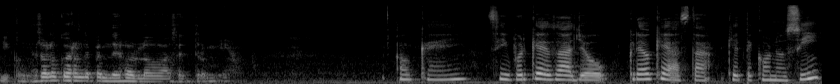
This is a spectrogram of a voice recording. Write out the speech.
Y con eso lo cogieron de pendejos los ancestros míos. Ok, sí, porque, o sea, yo creo que hasta que te conocí,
